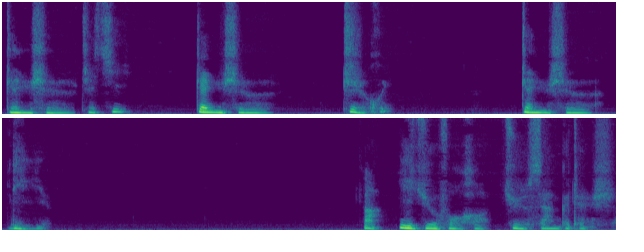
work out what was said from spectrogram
真实之际，真实智慧，真实利益。啊，一句佛号具三个真实。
